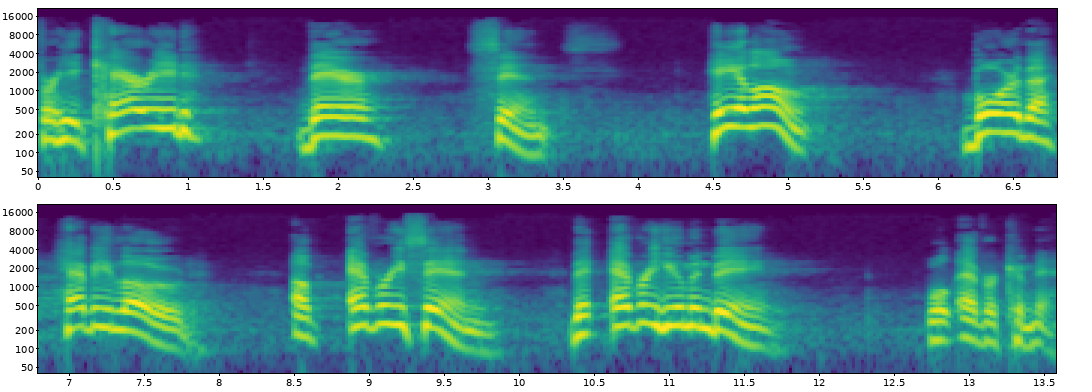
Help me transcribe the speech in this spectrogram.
for he carried their sins. He alone bore the heavy load of every sin that every human being will ever commit.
